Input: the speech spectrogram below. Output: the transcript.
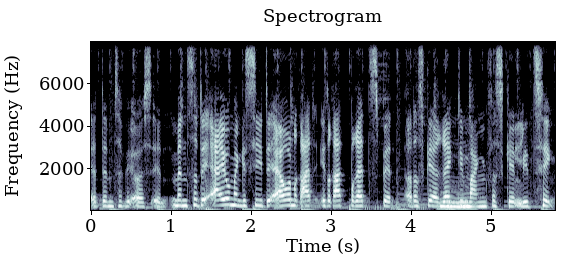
at dem tager vi også ind. Men så det er jo, man kan sige, det er jo en ret, et ret bredt spænd, og der sker Mm. mm. rigtig mange forskellige ting.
